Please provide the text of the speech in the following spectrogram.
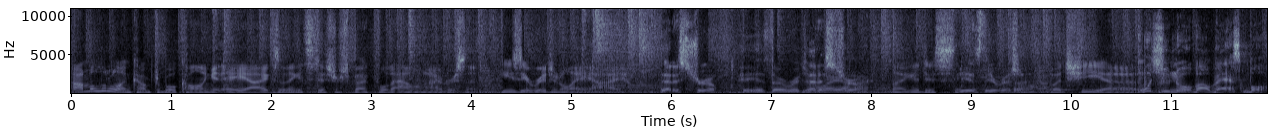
I'm a little uncomfortable calling it AI because I think it's disrespectful to Allen Iverson. He's the original AI. That is true. He is the original. That is AI. true. Like it just He is the original. But she, uh, What you know about basketball?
